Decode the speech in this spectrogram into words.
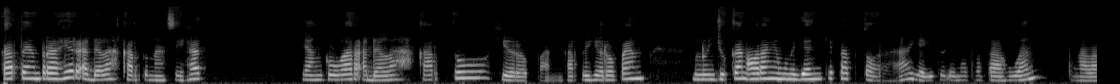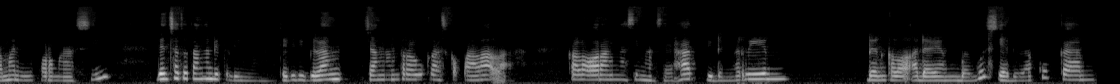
Kartu yang terakhir adalah kartu nasihat. Yang keluar adalah kartu Hierophant. Kartu Hierophant menunjukkan orang yang memegang kitab Torah, yaitu ilmu pengetahuan, pengalaman, informasi, dan satu tangan di telinga. Jadi dibilang jangan terlalu keras kepala lah. Kalau orang ngasih nasihat didengerin dan kalau ada yang bagus ya dilakukan.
